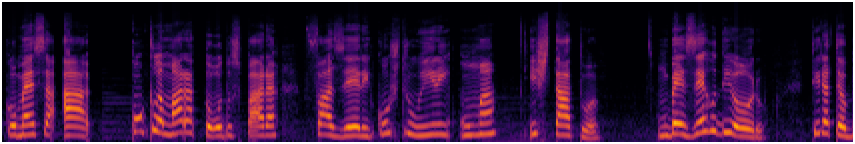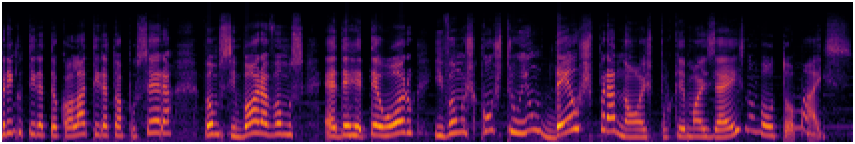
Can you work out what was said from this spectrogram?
começa a conclamar a todos para fazerem, construírem uma estátua, um bezerro de ouro. Tira teu brinco, tira teu colar, tira tua pulseira, vamos embora, vamos é, derreter o ouro e vamos construir um Deus para nós, porque Moisés não voltou mais.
